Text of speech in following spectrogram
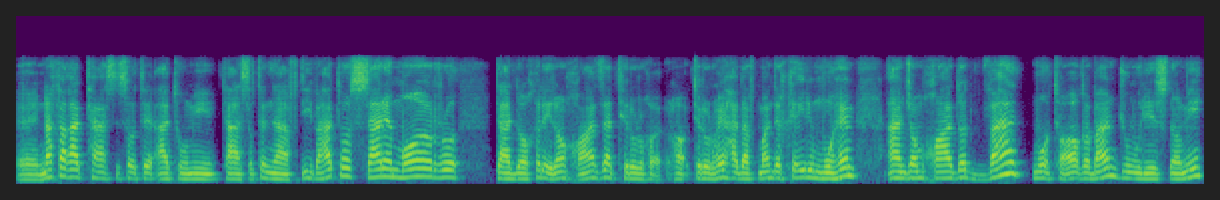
نه فقط تاسیسات اتمی تاسیسات نفتی و حتی سر مار رو در داخل ایران خواهد زد. ترورهای هدفمند خیلی مهم انجام خواهد داد و متعاقبا جمهوری اسلامی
